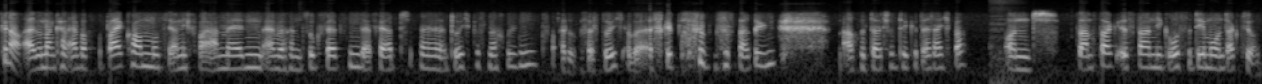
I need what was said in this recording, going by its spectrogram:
Genau, also man kann einfach vorbeikommen, muss sich auch nicht vorher anmelden, einfach in den Zug setzen, der fährt äh, durch bis nach Rügen. Also was heißt durch, aber es gibt Zug bis nach Rügen, auch mit Deutschland-Ticket erreichbar. Und Samstag ist dann die große Demo und Aktion.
